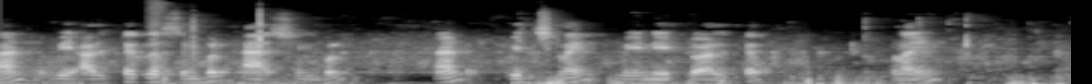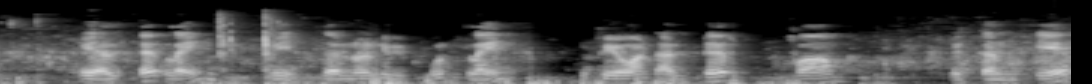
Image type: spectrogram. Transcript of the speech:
and we alter the symbol hash symbol. And which line we need to alter? Line. We alter line. We then only we put line. If you want alter form we can here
